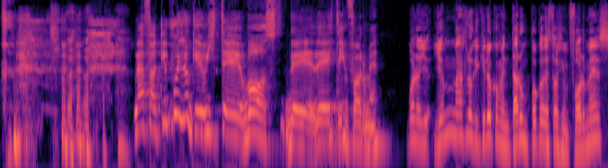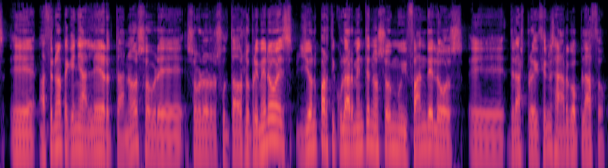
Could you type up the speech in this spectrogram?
Rafa, ¿qué fue lo que viste vos de este informe? Bueno, yo, más lo que quiero comentar un poco de estos informes, eh, hacer una pequeña alerta ¿no? sobre, sobre los resultados. Lo primero es, yo particularmente no soy muy fan de, los, eh, de las proyecciones a largo plazo.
